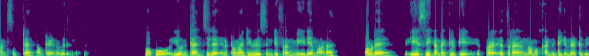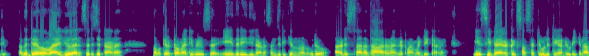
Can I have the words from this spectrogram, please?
കൺസെപ്റ്റ് അവിടെയാണ് വരുന്നത്. നോക്കൂ യൂണിറ്റ് അഞ്ചിൽ ഇലക്ട്രോമാറ്റിക് വേവ്സ് ഇൻ മീഡിയം ആണ്. അവിടെ എ സി കണ്ടക്ടിവിറ്റി എത്ര എത്രയാണ് നമുക്ക് കണ്ടുപിടിക്കേണ്ടതായിട്ട് വരും. അതിന്റെ വാല്യൂ അനുസരിച്ചിട്ടാണ് നമുക്ക് ഇലക്ട്രോമാറ്റിക് വേവ്സ് ഏത് രീതിയിലാണ് സഞ്ചരിക്കുന്നത് ഒരു അടിസ്ഥാന ധാരണ കിട്ടാൻ വേണ്ടിയിട്ടാണ്. എ സി ഡയലക്ട്രിക് സസെറ്റിബിലിറ്റി കണ്ടുപിടിക്കണം.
